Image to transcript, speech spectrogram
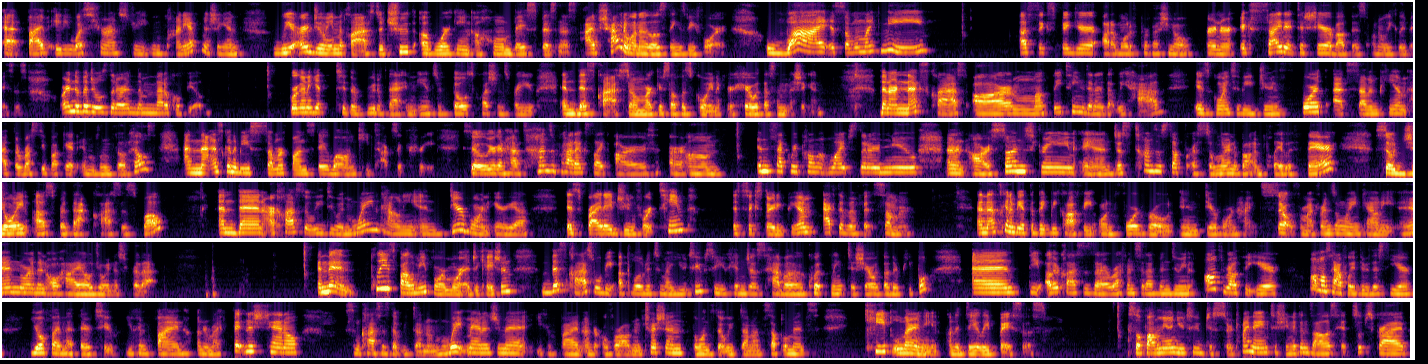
at 580 West Huron Street in Pontiac, Michigan, we are doing the class, The Truth of Working a Home Based Business. I've tried one of those things before. Why is someone like me, a six figure automotive professional earner, excited to share about this on a weekly basis? Or individuals that are in the medical field? We're going to get to the root of that and answer those questions for you in this class. So mark yourself as going if you're here with us in Michigan. Then our next class, our monthly team dinner that we have, is going to be June 4th at 7 p.m. at the Rusty Bucket in Bloomfield Hills. And that is going to be summer fun, stay well, and keep toxic free. So we're going to have tons of products like our, our um, insect repellent wipes that are new, and our sunscreen, and just tons of stuff for us to learn about and play with there. So join us for that class as well. And then our class that we do in Wayne County in Dearborn area is Friday, June 14th. It's 6:30 p.m. Active and Fit Summer. And that's going to be at the Bigby Coffee on Ford Road in Dearborn Heights. So, for my friends in Wayne County and Northern Ohio, join us for that. And then please follow me for more education. This class will be uploaded to my YouTube, so you can just have a quick link to share with other people. And the other classes that I referenced that I've been doing all throughout the year, almost halfway through this year, you'll find that there too. You can find under my fitness channel some classes that we've done on weight management. You can find under overall nutrition, the ones that we've done on supplements. Keep learning on a daily basis. So follow me on YouTube. Just search my name, Tashena Gonzalez, hit subscribe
